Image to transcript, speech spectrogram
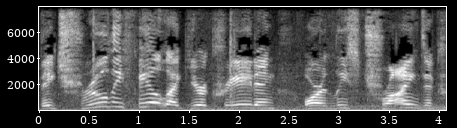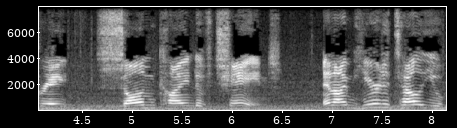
they truly feel like you're creating or at least trying to create some kind of change. And I'm here to tell you,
